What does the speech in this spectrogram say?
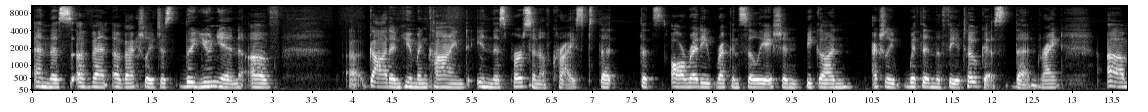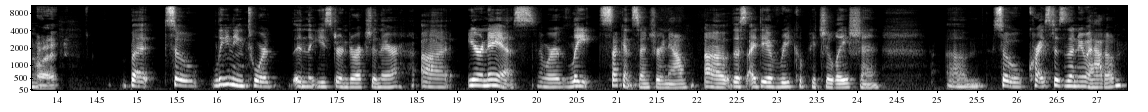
and this event of actually just the union of uh, God and humankind in this person of Christ. That that's already reconciliation begun actually within the Theotokos. Then, right? um, all right but so leaning toward in the eastern direction there uh irenaeus we're late second century now uh this idea of recapitulation um so christ is the new adam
